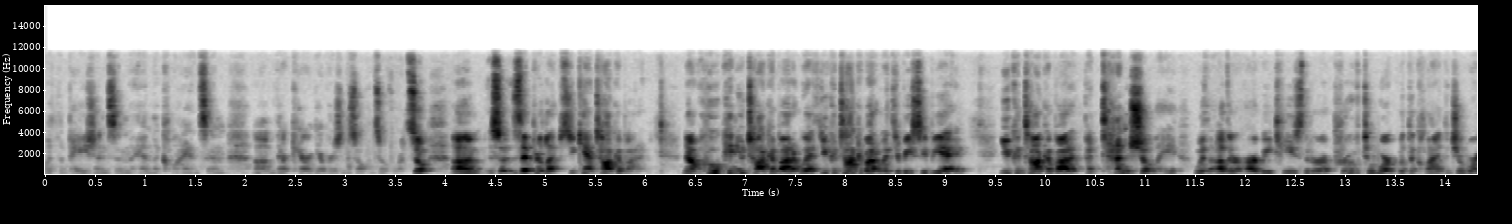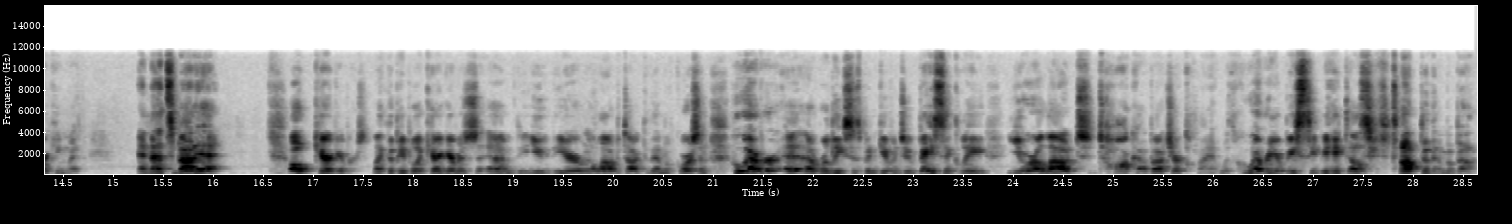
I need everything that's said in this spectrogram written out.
with the patients and, and the clients and um, their caregivers and so on and so forth. So um, so zip your lips. You can't talk about it. Now, who can you talk about it with? You can talk about it with your BCBA. You can talk about it potentially with other RBTs that are approved to work with the client that you're working with, and that's about it. Oh, caregivers, like the people at caregivers, um, you, you're allowed to talk to them, of course, and whoever a, a release has been given to, basically, you're allowed to talk about your client with whoever your BCBA tells you to talk to them about,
